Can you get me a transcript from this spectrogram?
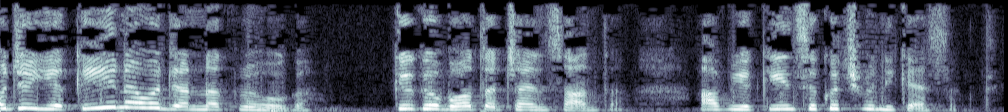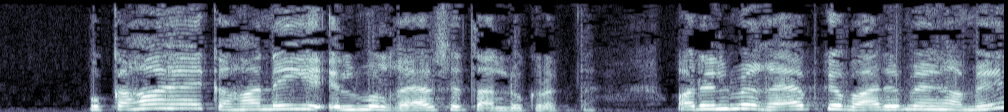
مجھے یقین ہے وہ جنت میں ہوگا کیونکہ بہت اچھا انسان تھا آپ یقین سے کچھ بھی نہیں کہہ سکتے وہ کہاں ہے کہاں نہیں یہ علم الغیب سے تعلق رکھتا ہے اور علم غیب کے بارے میں ہمیں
